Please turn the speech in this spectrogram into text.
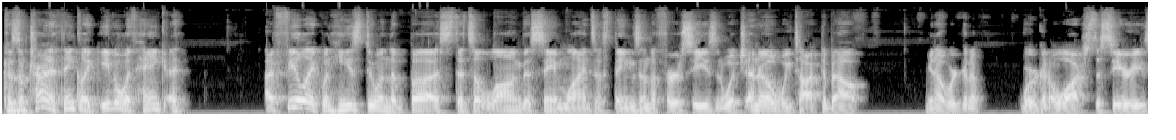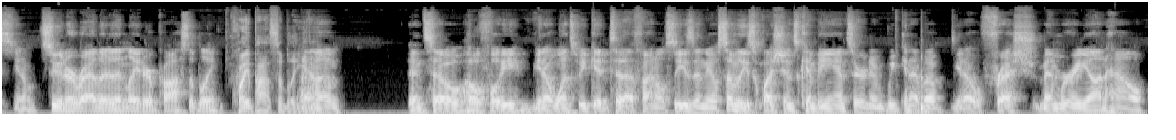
because I'm trying to think, like, even with Hank, I, I feel like when he's doing the bus, that's along the same lines of things in the first season, which I know we talked about. You know, we're gonna we're gonna watch the series, you know, sooner rather than later, possibly. Quite possibly. Yeah. Um, and so hopefully, you know, once we get to that final season, you know, some of these questions can be answered, and we can have a you know fresh memory on how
